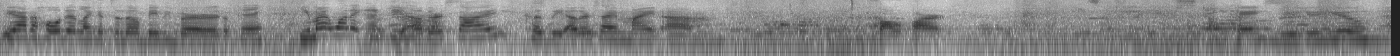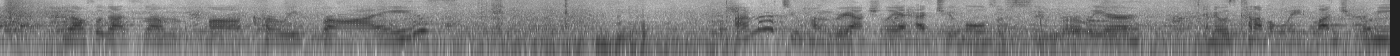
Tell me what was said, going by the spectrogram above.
You gotta hold it like it's a little baby bird, okay? You might want to eat the other side because the other side might um, fall apart. Okay, you do you. We also got some uh, curry fries. I'm not too hungry actually. I had two bowls of soup earlier and it was kind of a late lunch for me.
